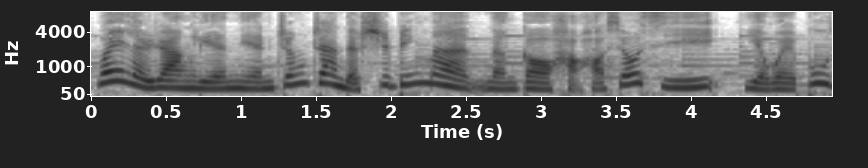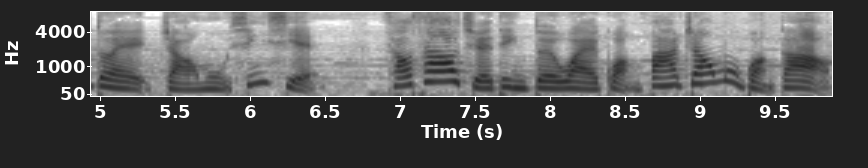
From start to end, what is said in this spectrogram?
为了让连年征战的士兵们能够好好休息，也为部队招募新血。曹操决定对外广发招募广告，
